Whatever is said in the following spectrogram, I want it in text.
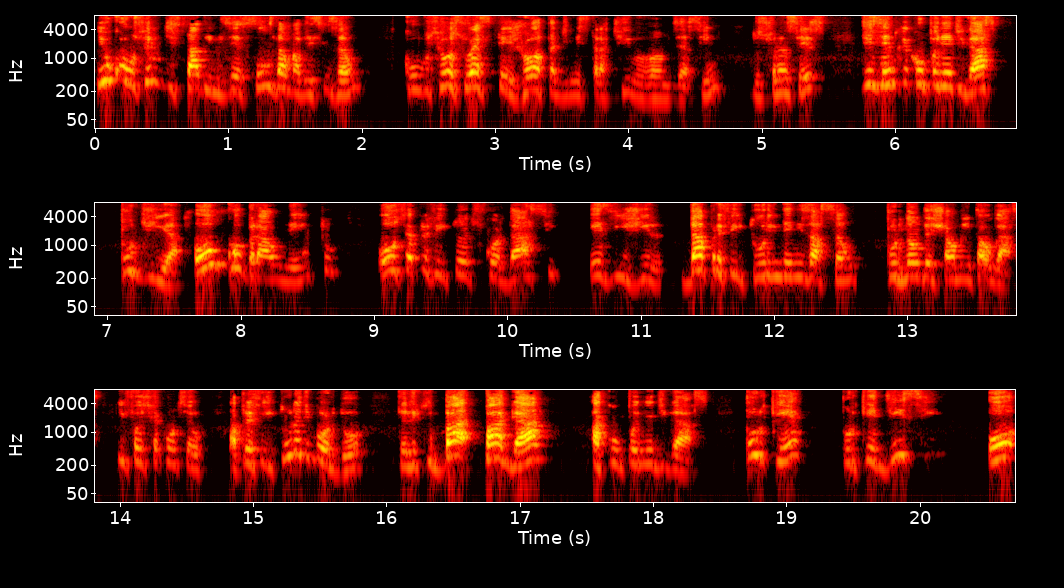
E o Conselho de Estado, em 16, dá uma decisão, como se fosse o STJ administrativo, vamos dizer assim, dos franceses, dizendo que a companhia de gás podia ou cobrar aumento, ou se a prefeitura discordasse, exigir da prefeitura indenização por não deixar aumentar o gás. E foi isso que aconteceu. A prefeitura de Bordeaux teve que pagar a companhia de gás. Por quê? Porque disse o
